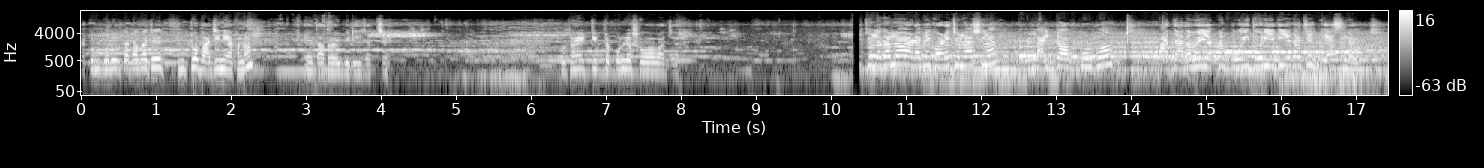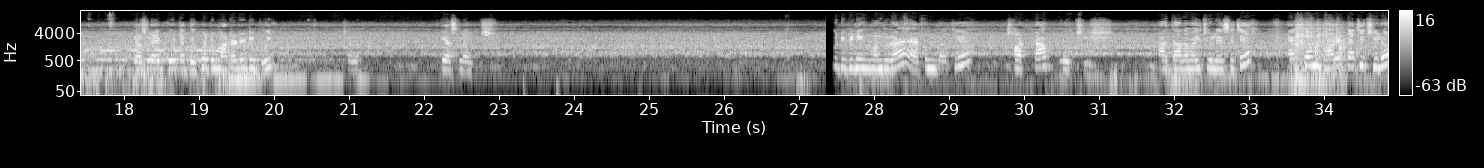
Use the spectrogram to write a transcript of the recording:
এখন ঘড়ির কাটা বাজে দুটো বাজিনি এখনও। এ দাদাভাই বেরিয়ে যাচ্ছে। ওখানে টিপটা পড়লে শোভা বাজায় চলে গেল আর আমি ঘরে চলে আসলাম। লাইটটা অফ করব। আর দাদাভাই একটা বই ধরিয়ে দিয়ে গেছে, গ্যাস লাইট। গ্যাস লাইট বইটা দেখব, একটু মাটাডারি বই। চলো, গ্যাস লাইট। ইভিনিং বন্ধুরা। এখন বাজে ছটা পঁচিশ। আর দাদাভাই চলে এসেছে। একদম ঘরের কাছে ছিল,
